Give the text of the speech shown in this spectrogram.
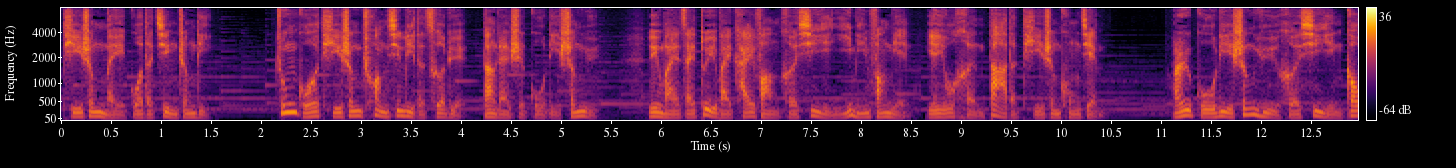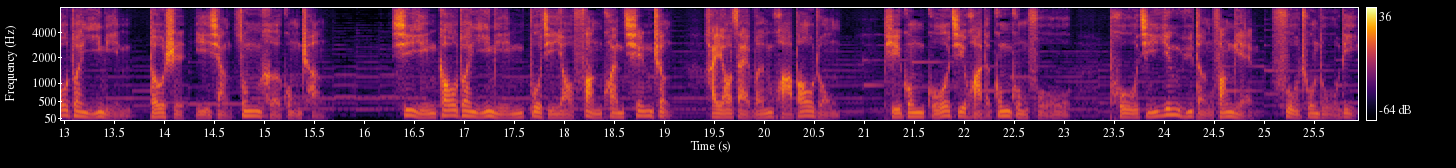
提升美国的竞争力。中国提升创新力的策略当然是鼓励生育，另外在对外开放和吸引移民方面也有很大的提升空间。而鼓励生育和吸引高端移民都是一项综合工程。吸引高端移民不仅要放宽签证，还要在文化包容、提供国际化的公共服务、普及英语等方面付出努力。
